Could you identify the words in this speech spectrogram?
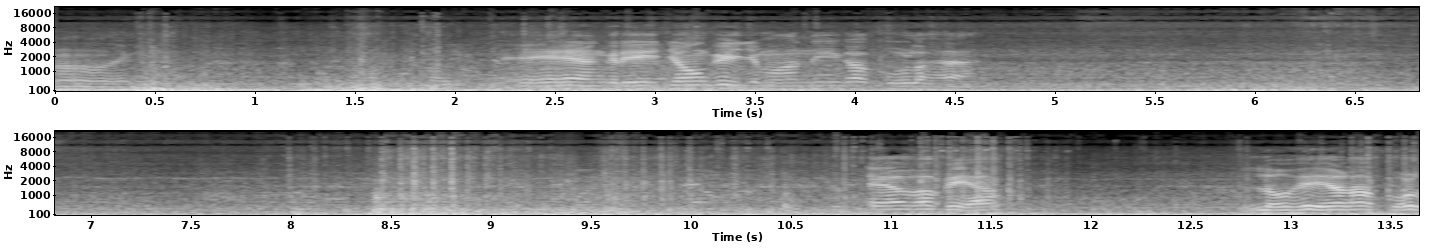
ਹਾਂ ਦੇਖੋ। ये अंग्रेजों के जमाने का पुल है ਟੁੱਟਿਆ ਵਾ ਪਿਆ ਲੋਹੇ ਵਾਲਾ ਪੁਲ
